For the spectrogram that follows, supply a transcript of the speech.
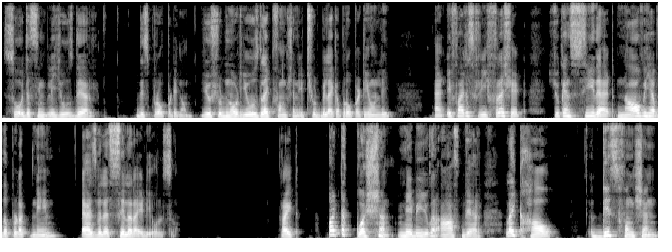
So just simply use there this property num. You should not use like function. It should be like a property only. And if i just refresh it you can see that now we have the product name as well as seller id also. Right? But the question maybe you can ask there like how this function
